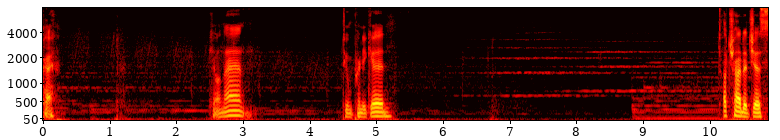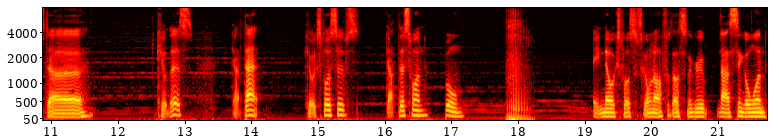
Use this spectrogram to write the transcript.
Okay. Killing that. Doing pretty good. I'll try to just uh, kill this. Got that. Kill explosives. Got this one. Boom. Ain't no explosives going off with us in the group. Not a single one.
